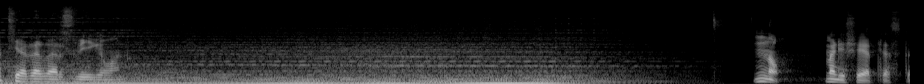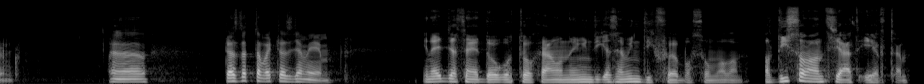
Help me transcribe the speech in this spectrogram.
Hát ilyen reverse vége van. No, meg is érkeztünk. Ö, Kezdett te, vagy kezdjem én? Én egyetlen egy dolgot tudok elmondani, mindig, ezen mindig fölbaszom magam. A diszonanciát értem.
